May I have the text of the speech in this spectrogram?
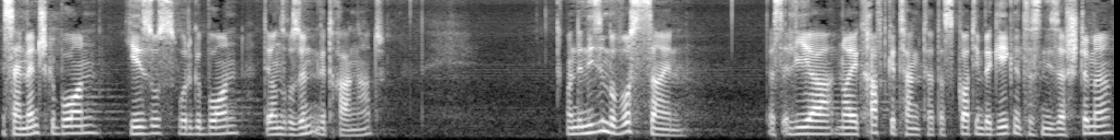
ist ein Mensch geboren, Jesus wurde geboren, der unsere Sünden getragen hat. Und in diesem Bewusstsein, dass Elia neue Kraft getankt hat, dass Gott ihm begegnet ist in dieser Stimme,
